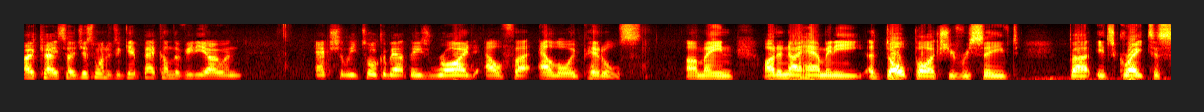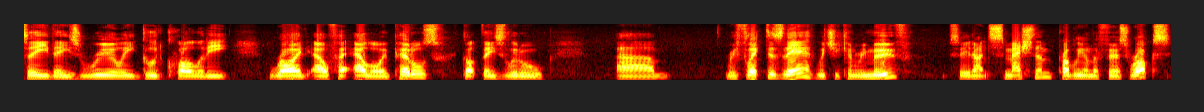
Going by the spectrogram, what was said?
Okay, so just wanted to get back on the video and actually talk about these Ride Alpha alloy pedals. I mean, I don't know how many adult bikes you've received, but it's great to see these really good quality Ride Alpha alloy pedals. Got these little um, reflectors there, which you can remove so you don't smash them, probably on the first rocks.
